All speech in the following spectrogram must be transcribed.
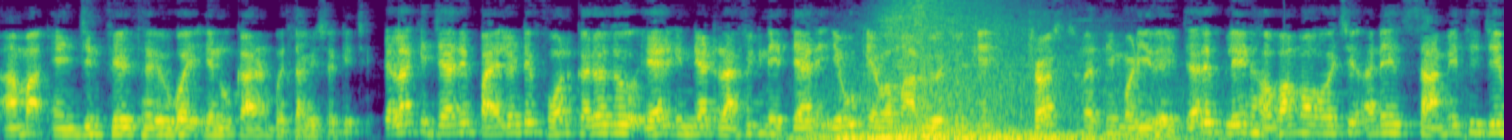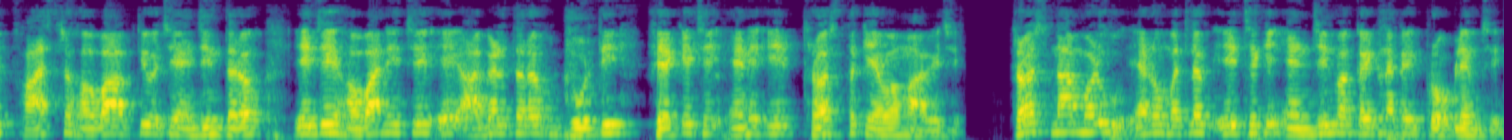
આમાં એન્જિન ફેલ થયું હોય એનું કારણ બતાવી શકે છે. પેલા કે જ્યારે પાયલટે ફોન કર્યો હતો એર ઇન્ડિયા ટ્રાફિકને ત્યારે એવું કહેવામાં આવ્યું હતું કે થ્રસ્ટ નથી મળી રહ્યું જ્યારે પ્લેન હવામાં હોય છે અને સામેથી જે ફાસ્ટ હવા આવતી હોય છે એન્જિન તરફ, એ જે હવાની છે, એ આગળ તરફ જોરથી ફેંકે છે, એને એ થ્રસ્ટ કહેવામાં આવે છે. થ્રસ્ટ ના મળવું, એનો મતલબ એ છે કે એન્જિનમાં કંઈક ના કંઈક પ્રોબ્લેમ છે.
